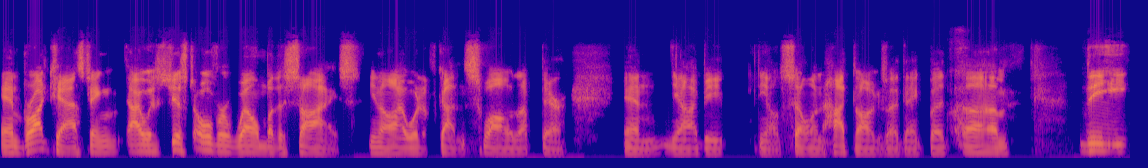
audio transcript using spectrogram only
and broadcasting, I was just overwhelmed by the size. You know, I would have gotten swallowed up there, and you know, I'd be you know selling hot dogs, I think. But um, the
